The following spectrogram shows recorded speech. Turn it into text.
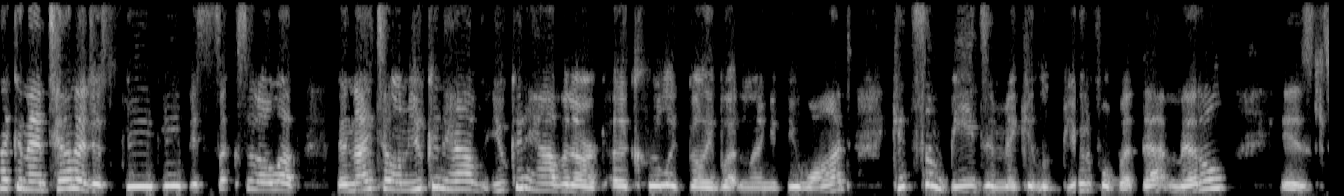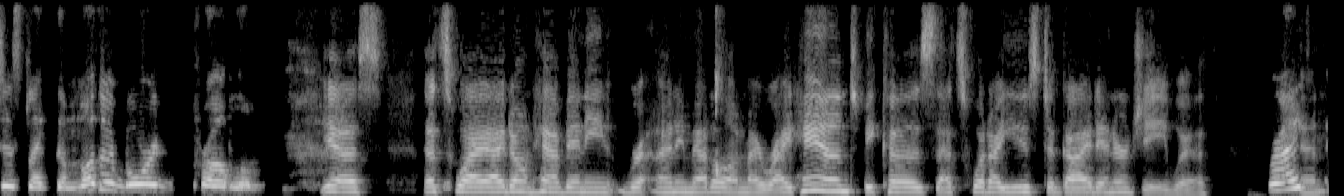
like an antenna just beep beep it sucks it all up. And i tell them you can have you can have an, an acrylic belly button ring if you want. Get some beads and make it look beautiful but that metal is just like the motherboard problem. Yes that's why i don't have any any metal on my right hand because that's what i use to guide energy with. Right? And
